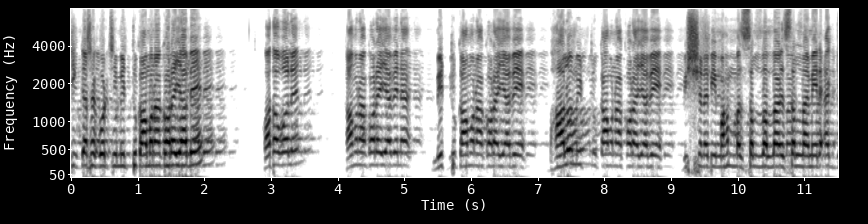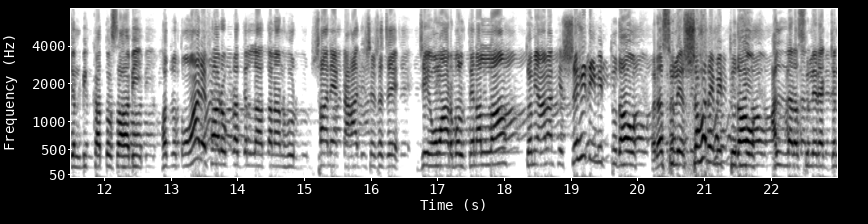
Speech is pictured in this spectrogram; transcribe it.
জিজ্ঞাসা করছি, মৃত্যু কামনা করা যাবে? কথা বলেন। কামনা করা যাবে না, মৃত্যু কামনা করা যাবে। ভালো মৃত্যু কামনা করা যাবে। বিশ্বনবী মোহাম্মদ আলাইহি সাল্লামের একজন বিখ্যাত সাহাবী, হযরত ওমর ফারুক রাদিয়াল্লাহু তাআলা আনহুর শানে একটা হাদিস এসেছে যে ওমর বলতেন, আল্লাহ, তুমি আমাকে শহীদি মৃত্যু দাও, রাসূলের শহরে মৃত্যু দাও। আল্লাহ রাসূলের একজন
